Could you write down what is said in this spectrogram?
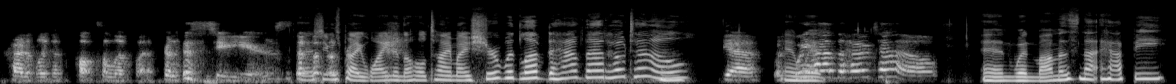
incredibly difficult to live with for those two years. Yeah, she was probably whining the whole time. I sure would love to have that hotel. Hmm. yeah, And we when- have the hotel. And when mama's not happy,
